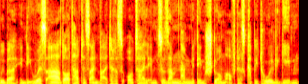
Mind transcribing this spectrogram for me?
rüber in die USA. Dort hat es ein weiteres Urteil im Zusammenhang mit dem Sturm auf das Kapitol gegeben.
